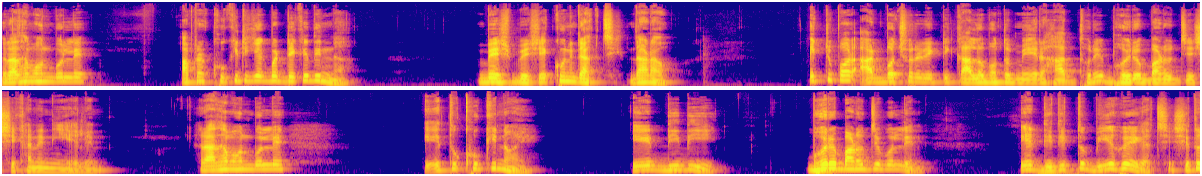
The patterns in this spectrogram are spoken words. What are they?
রাধামোহন বললে, আপনার খুকিটিকে একবার ডেকে দিন না। বেশ বেশ, এক্ষুনি ডাকছি, দাঁড়াও। একটু পর আট বছরের একটি কালো মতো মেয়ের হাত ধরে ভৈরব বাণুজ্যে সেখানে নিয়ে এলেন। রাধামোহন বললে, এ তো খুকি নয়, এর দিদি। ভৈরব বাণুজ্যে বললেন এর দিদির তো বিয়ে হয়ে গেছে, সে তো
